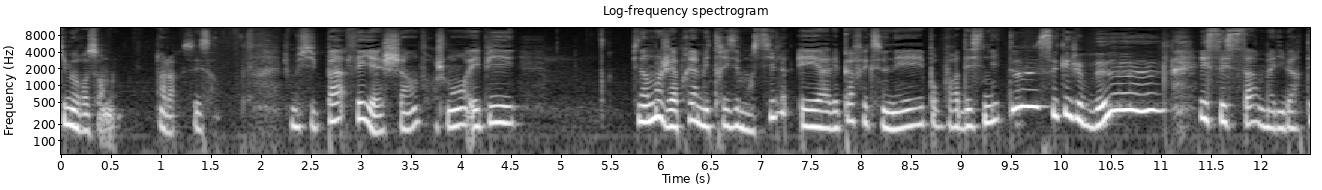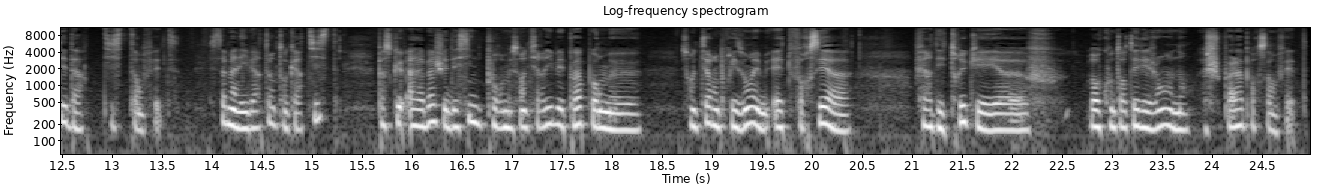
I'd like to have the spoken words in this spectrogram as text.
qui me ressemble. Voilà, c'est ça. Je me suis pas fait yesh, hein, franchement. Et puis, finalement, j'ai appris à maîtriser mon style et à les perfectionner pour pouvoir dessiner tout ce que je veux. Et c'est ça ma liberté d'artiste, en fait. C'est ça ma liberté en tant qu'artiste. Parce que à la base, je dessine pour me sentir libre et pas pour me sentir en prison et être forcé à faire des trucs et euh, recontenter les gens. Non, je suis pas là pour ça en fait.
